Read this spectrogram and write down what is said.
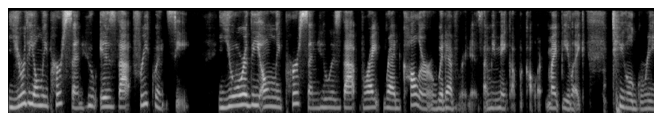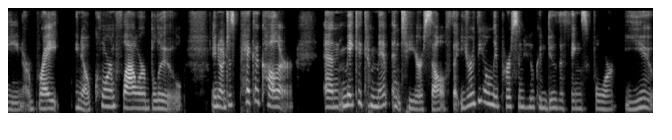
you're the only person who is that frequency you're the only person who is that bright red color or whatever it is. I mean, make up a color. It might be like teal green or bright, you know, cornflower blue. You know, just pick a color and make a commitment to yourself that you're the only person who can do the things for you.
